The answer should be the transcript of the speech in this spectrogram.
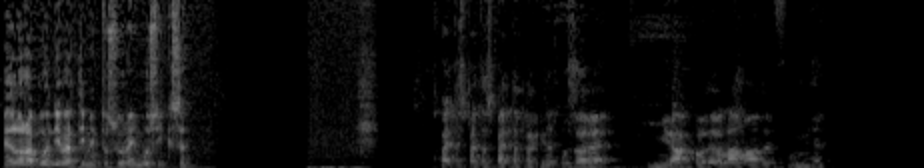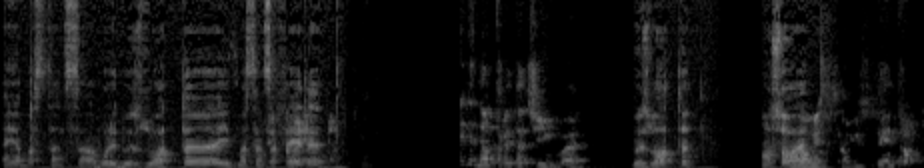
E allora buon divertimento su Rainbow Six. Aspetta, aspetta, aspetta, perché non può usare il miracolo della lama del fulmine? Hai abbastanza. vuole due slot, hai abbastanza fede. E ne ho 35. Due slot? Non lo so, L'ho eh. messo, l'ho messo dentro.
